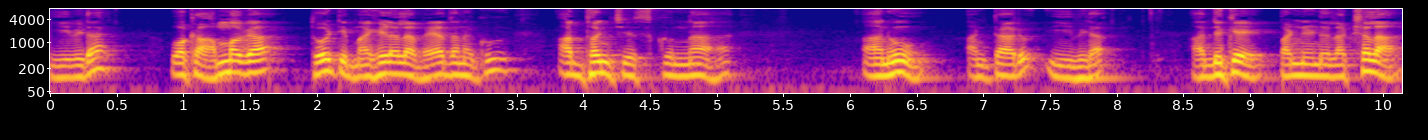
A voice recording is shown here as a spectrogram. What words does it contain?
ఈవిడ ఒక అమ్మగా తోటి మహిళల వేదనకు అర్థం చేసుకున్న అను అంటారు ఈవిడ. అందుకే పన్నెండు లక్షల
